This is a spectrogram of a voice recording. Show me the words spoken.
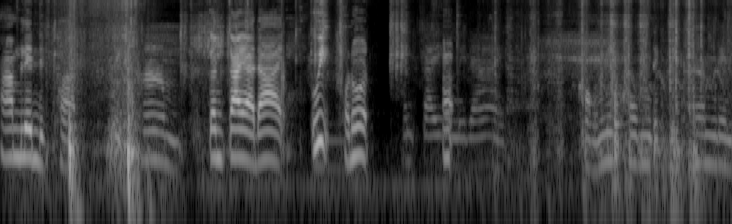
ห้ามเล่นเด็ดขาดเด็กห้ามกันไกลอะได้ อุ้ยขอโทษ มันใจยังไม่ได้ ของมีคมเด็กๆห้ามเล่น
